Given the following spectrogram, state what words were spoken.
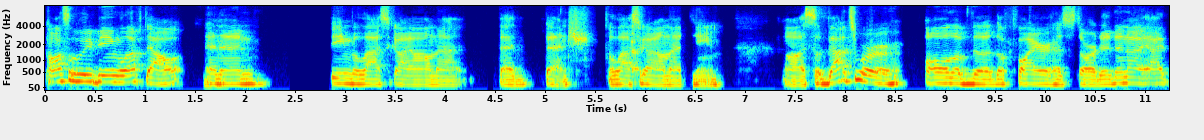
possibly being left out and then being the last guy on that that bench, the last guy on that team. Uh, so that's where all of the the fire has started. And I, I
